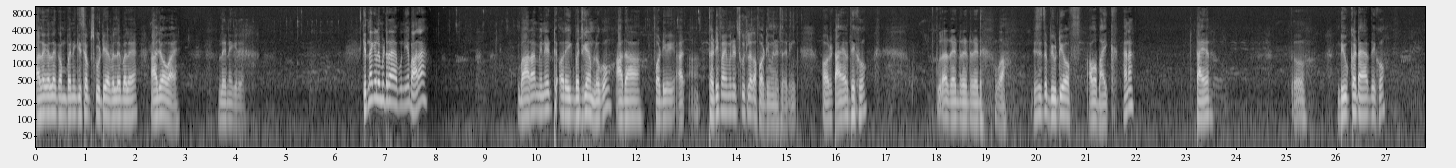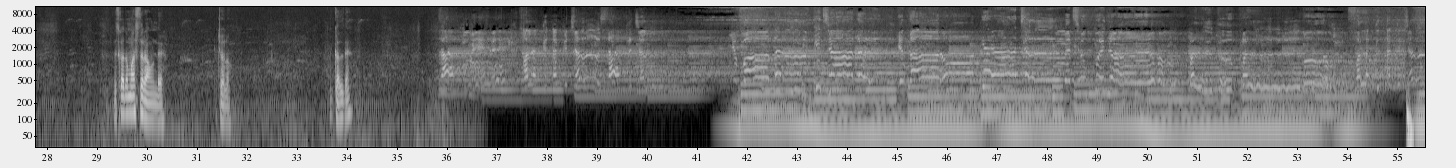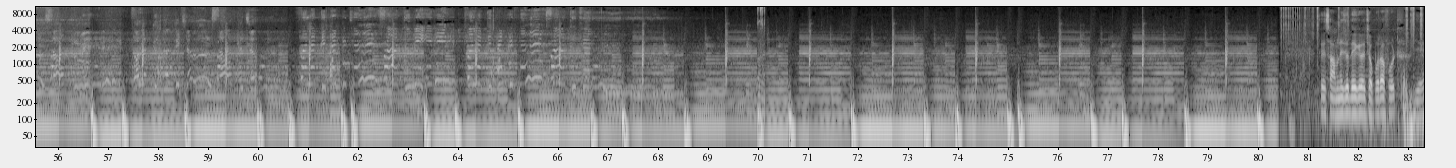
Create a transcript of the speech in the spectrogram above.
अलग अलग कंपनी की सब स्कूटी अवेलेबल है। आ जाओ आए लेने के लिए। कितना किलोमीटर है अपन ये बारह बारह मिनट और एक बज गए हम लोगों। आधा फोर्टी थर्टी फाइव मिनट्स कुछ लगा फोर्टी मिनट्स आई थिंक और टायर देखो। पूरा रेड रेड रेड वाह. This is the beauty of our bike है ना? टायर तो ड्यूक का टायर देखो। इसका तो मस्त राउंड है। चलो। निकलते हैं। Bye. तो ये सामने जो देख रहे हो चपोरा फोर्ट ये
